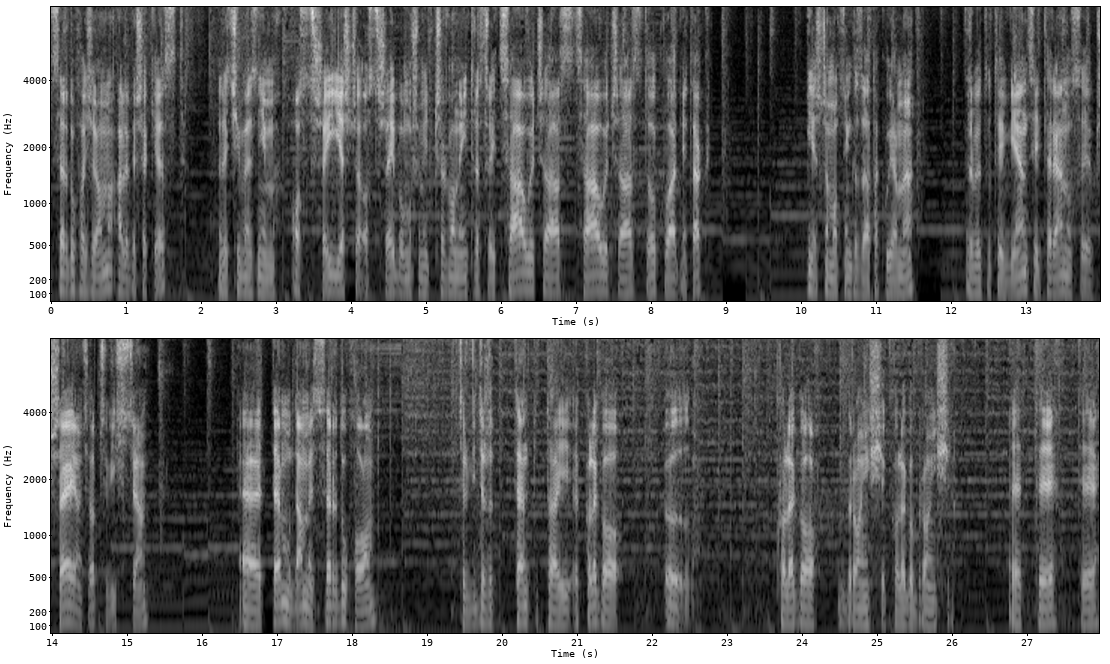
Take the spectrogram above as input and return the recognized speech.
Serducho ziom, ale wiesz jak jest. Lecimy z nim ostrzej, jeszcze ostrzej, bo muszę mieć czerwony interest rate cały czas, cały czas, dokładnie tak. I jeszcze mocniej go zaatakujemy. żeby tutaj więcej terenu sobie przejąć, oczywiście. E, temu damy serducho. Chociaż widzę, że ten tutaj, e, kolego... e, kolego, broń się, kolego, broń się. E, ty, ty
